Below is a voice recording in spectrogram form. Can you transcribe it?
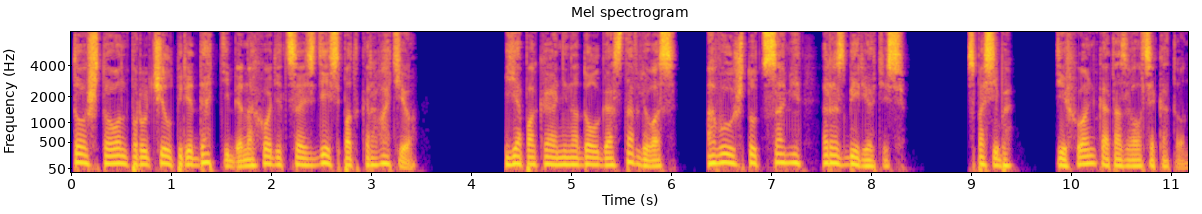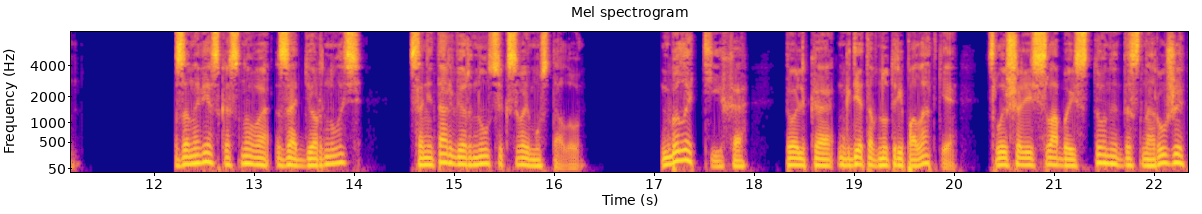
«То, что он поручил передать тебе, находится здесь, под кроватью. Я пока ненадолго оставлю вас, а вы уж тут сами разберетесь». «Спасибо», — тихонько отозвался Катон. Занавеска снова задернулась, санитар вернулся к своему столу. Было тихо, только где-то внутри палатки слышались слабые стоны, да снаружи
